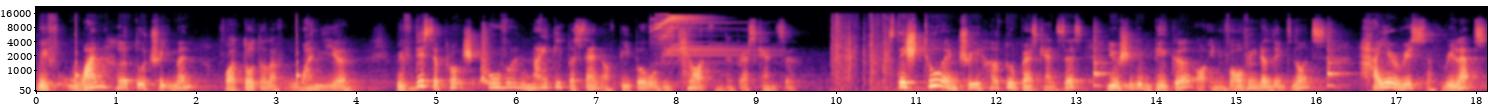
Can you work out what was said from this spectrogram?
with one HER2 treatment for a total of one year. With this approach, over 90% of people will be cured from the breast cancer. Stage 2 and 3 HER2 breast cancers, usually bigger or involving the lymph nodes, higher risk of relapse,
